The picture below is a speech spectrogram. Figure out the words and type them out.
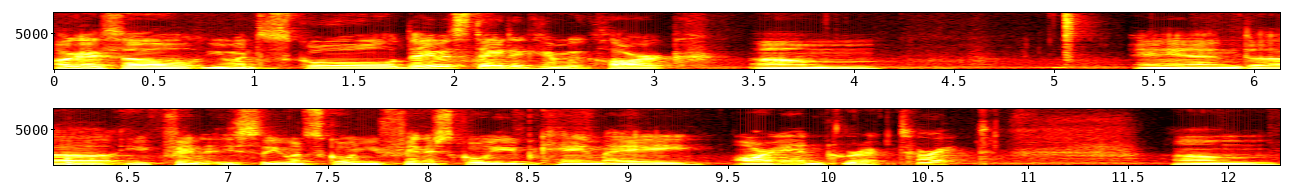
Okay, so you went to school. David stayed at Kimberly Clark, um, and uh, you fin- So you went to school and you finished school. You became a RN, correct? Correct. Um,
